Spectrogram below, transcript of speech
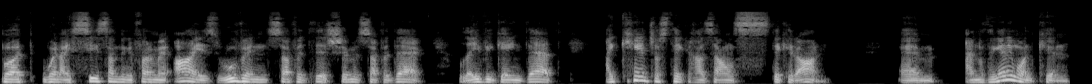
but when I see something in front of my eyes, Reuven suffered this, Shimon suffered that, Levi gained that, I can't just take a Chazal and stick it on. Um, I don't think anyone can,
